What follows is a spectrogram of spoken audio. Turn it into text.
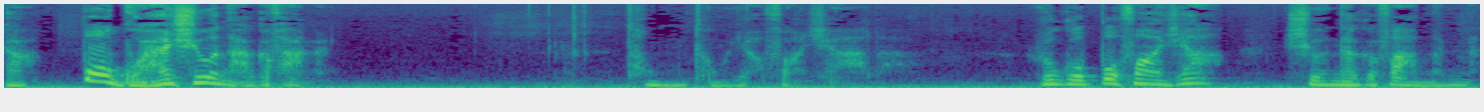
啊，不管修哪个法门，通通要放下了。如果不放下，修那个法门呢，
